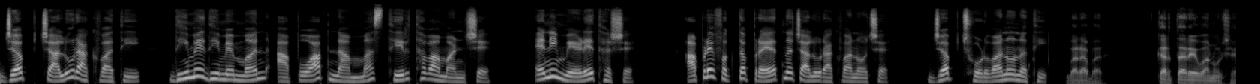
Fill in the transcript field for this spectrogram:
જપ ચાલુ રાખવાથી ધીમે ધીમે મન આપોઆપ નામમાં સ્થિર થવા માંડશે. એની મેળે થશે. આપણે ફક્ત પ્રયત્ન ચાલુ રાખવાનો છે. જપ છોડવાનો નથી. બરાબર. કરતા રહેવાનું છે.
